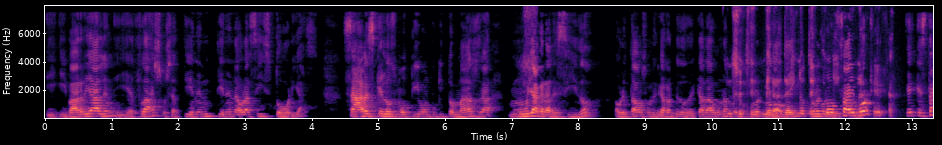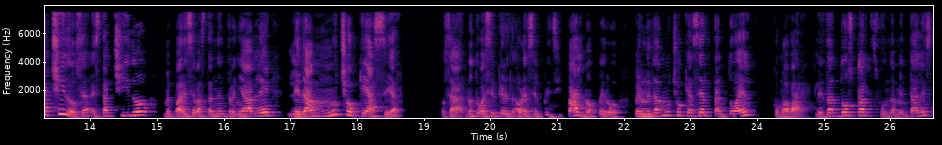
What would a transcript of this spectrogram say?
y, Barry Allen y Flash, o sea, tienen, tienen ahora sí historias. Sabes que los motiva un poquito más, o sea, muy agradecido. Ahorita vamos a hablar rápido de cada una. mira, de ahí no tengo ninguna queja. E, está chido, o sea, está chido, me parece bastante entrañable, le da mucho que hacer. O sea, no te voy a decir que ahora es el principal, ¿no? Pero, pero le da mucho que hacer tanto a él como a Barr. Le da dos partes fundamentales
